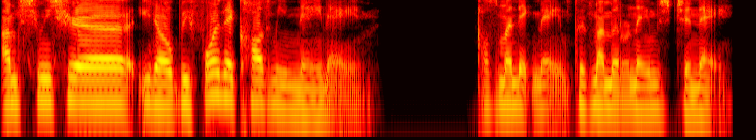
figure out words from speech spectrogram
I'm Shemitra, you know, before they called me Nene, that was my nickname because my middle name's Janae.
